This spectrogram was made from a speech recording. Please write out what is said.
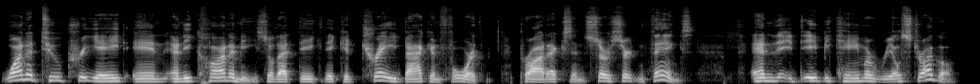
wanted to create an, an economy so that they, they could trade back and forth products and certain things. And it, it became a real struggle.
